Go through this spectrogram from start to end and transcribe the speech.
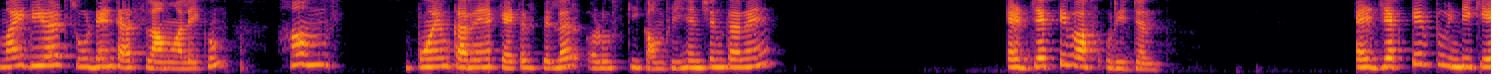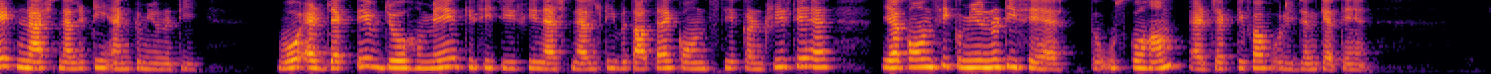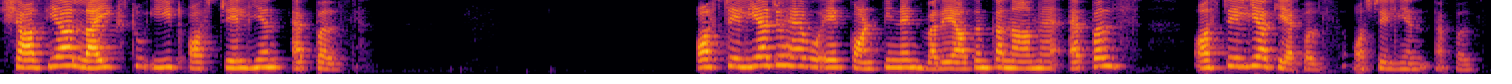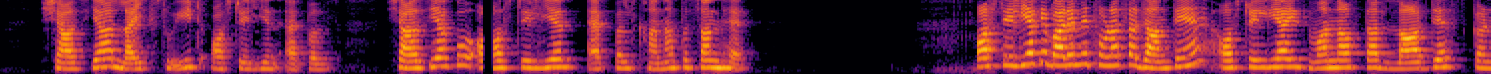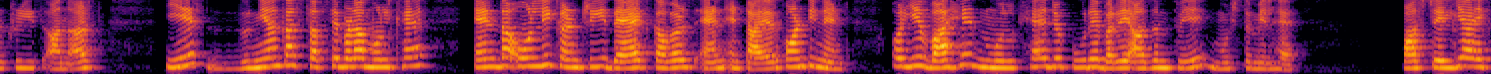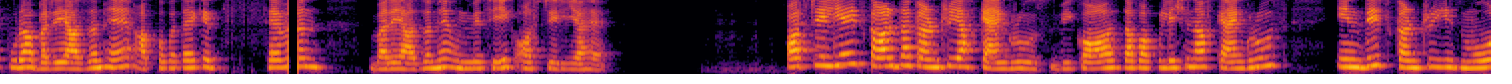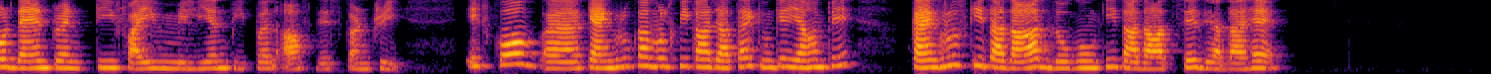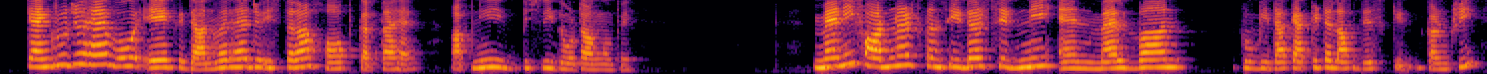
My dear student अस्सलाम वालेकुम हम पोएम कर रहे हैं कैटरपिलर और उसकी कॉम्प्रीहेंशन कर रहे हैं। Adjective of origin adjective to indicate nationality and community वो एडजेक्टिव जो हमें किसी चीज़ की नेशनैलिटी बताता है, कौन सी कंट्री से है या कौन सी कम्युनिटी से है तो उसको हम एडजेक्टिव ऑफ़ ओरिजिन कहते हैं। Shazia likes to eat Australian apples Australia जो है वो एक कॉन्टिनेंट बर आज़म का नाम है। एप्पल्स ऑस्ट्रेलिया के apples Australian apples Shazia likes to eat Australian apples Shazia को ऑस्ट्रेलियन एप्पल खाना पसंद है। ऑस्ट्रेलिया के बारे में थोड़ा सा जानते हैं। Australia is one of the largest countries on earth ये दुनिया का सबसे बड़ा मुल्क है and the only country that covers an entire continent और ये वाहिद मुल्क है जो पूरे बर आज़म पे मुश्तमिल है। ऑस्ट्रेलिया एक पूरा बर आज़म है। आपको पता है कि सेवन बर आज़म है, उनमें से एक ऑस्ट्रेलिया है। Australia is called the country of kangaroos because the population of kangaroos in this country is more than 25 million people of this country. इसको कैंगरू का मुल्क भी कहा जाता है क्योंकि यहाँ पे कैंगरूज की तादाद लोगों की तादाद से ज़्यादा है कैंगरू जो है वो एक जानवर है जो इस तरह हॉप करता है अपनी पिछली दो टांगों पे Many foreigners consider Sydney and Melbourne to be the capital of this country,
